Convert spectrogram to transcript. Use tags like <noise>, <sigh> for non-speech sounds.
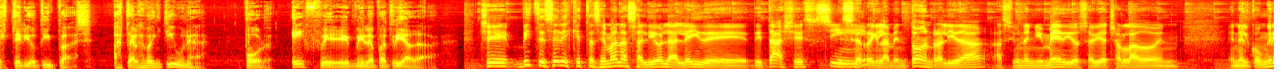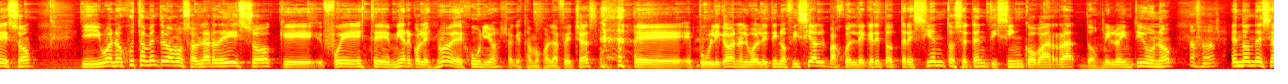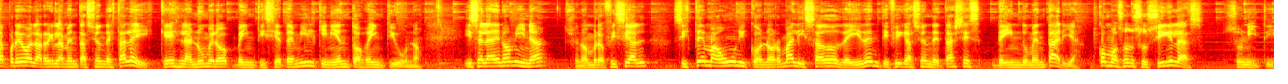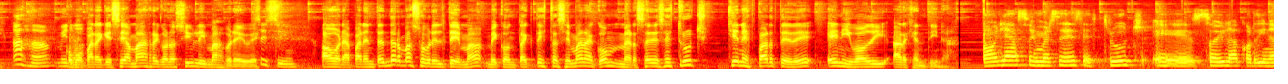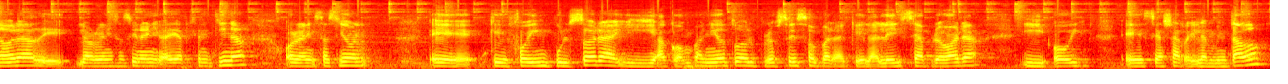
Estereotipas, hasta las 21, por FM La Patriada. Che, viste, Celes, que esta semana salió la ley de detalles, Sí. que se reglamentó en realidad, hace un año y medio se había charlado en, en el Congreso. Y bueno, justamente vamos a hablar de eso, que fue este miércoles 9 de junio, ya que estamos con las fechas, <laughs> eh, publicado en el Boletín Oficial bajo el decreto 375-2021, Ajá. en donde se aprueba la reglamentación de esta ley, que es la número 27.521. Y se la denomina, su nombre oficial, Sistema Único Normalizado de Identificación de Detalles de Indumentaria. ¿Cómo son sus siglas? SUNITI. Ajá, mira. Como para que sea más reconocible y más breve. Sí, sí. Ahora, para entender más sobre el tema, me contacté esta semana con Mercedes Struch, quien es parte de Anybody Argentina. Hola, soy Mercedes Struch, eh, soy la coordinadora de la organización Anibay Argentina, organización eh, que fue impulsora y acompañó todo el proceso para que la ley se aprobara y hoy eh, se haya reglamentado.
